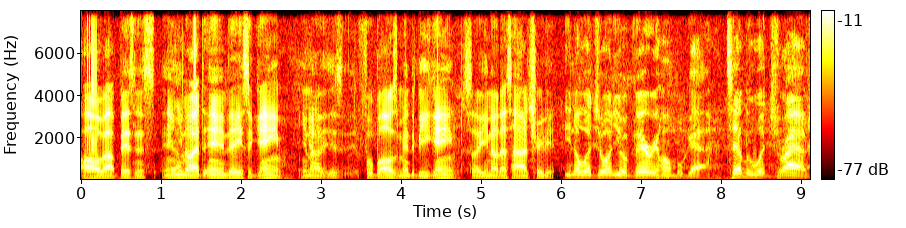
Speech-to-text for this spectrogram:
all about business, and Yeah. you know, at the end of the day, it's a game. You Yeah. know, it's, football is meant to be a game, so you know that's how I treat it. You know what, Jordan? You're a very humble guy. Tell me what drives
